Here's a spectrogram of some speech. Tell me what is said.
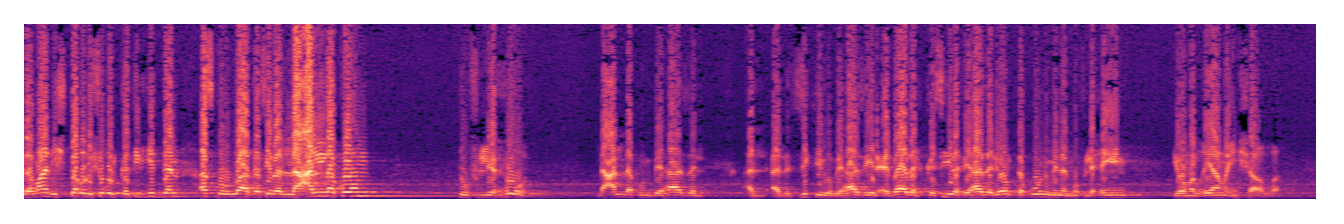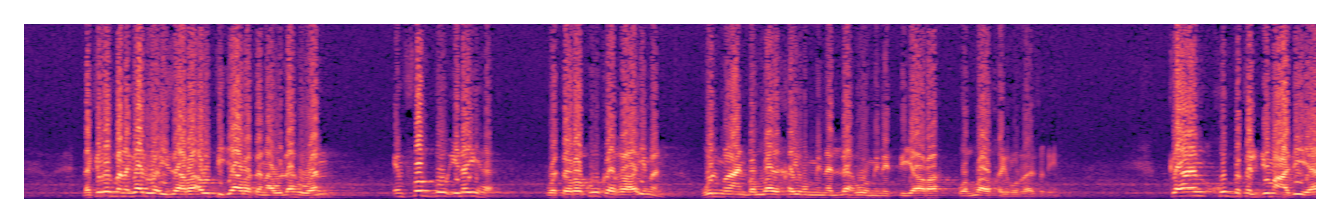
كمان اشتغلوا شغل كثير جدا. أذكروا الله كثيرا. لعلكم تفلحون. لعلكم بهذا الذكر وبهذه العبادة الكثيرة في هذا اليوم تكونوا من المفلحين يوم القيامة إن شاء الله. لكن ربنا قال وإذا رأوا تجارة أو لهوا انفضوا إليها وتركوك غائما قل ما عند الله خير من اللهو ومن التجارة والله خير الرازقين. كان خطبة الجمعة دي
